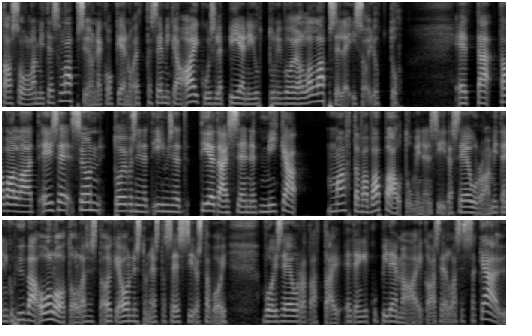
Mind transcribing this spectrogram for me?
tasolla, miten se lapsi on ne kokenut, että se mikä on aikuisille pieni juttu, niin voi olla lapselle iso juttu. Että tavallaan, että ei se, se on, toivoisin, että ihmiset tietäisi sen, että mikä mahtava vapautuminen siitä seuraa, miten niin kuin hyvä olo tuollaisesta oikein onnistuneesta sessiosta voi, voi seurata, tai etenkin kun pidemmän aikaa sellaisessa käy.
